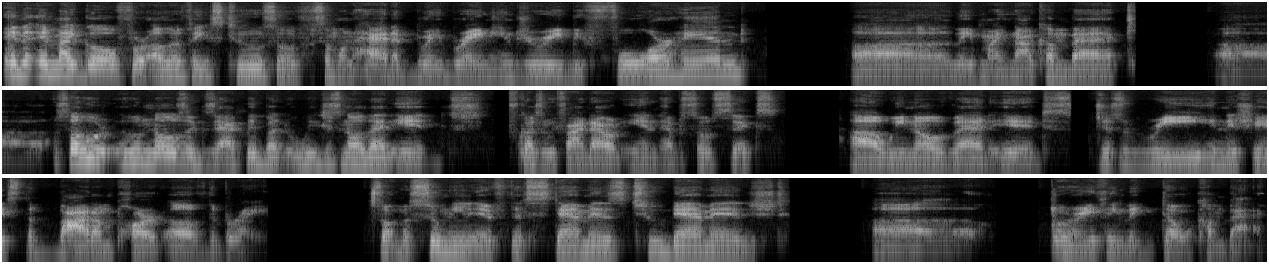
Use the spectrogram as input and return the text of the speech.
and it might go for other things too. So if someone had a brain injury beforehand, uh, they might not come back. Uh, so who who knows exactly? But we just know that it because we find out in episode six. Uh, we know that it just reinitiates the bottom part of the brain. So I'm assuming if the stem is too damaged, uh, or anything, they don't come back.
